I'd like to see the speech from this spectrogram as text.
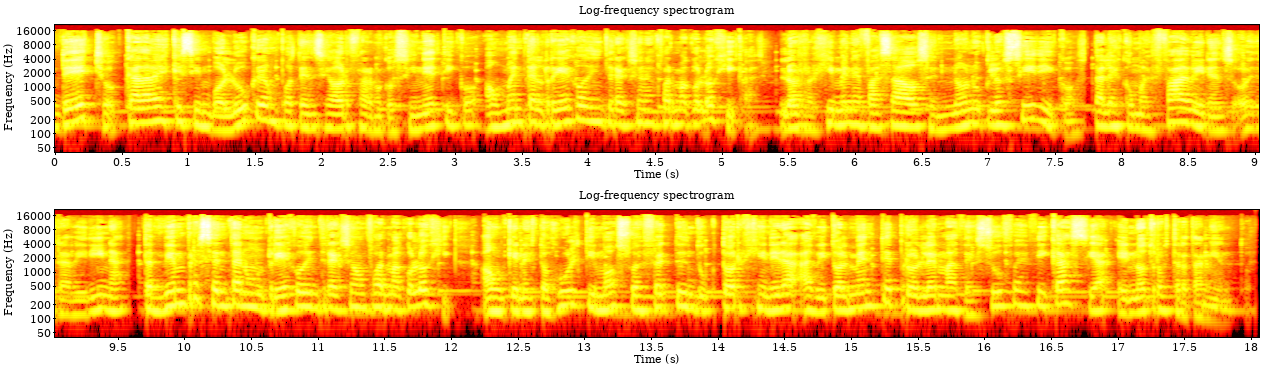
De hecho, cada vez que se involucra un potenciador farmacocinético, aumenta el riesgo de interacciones farmacológicas. Los regímenes basados en no nucleosídicos, tales como efavirenz o etravirina, también presentan un riesgo de interacción farmacológica, aunque en estos últimos su efecto inductor genera habitualmente problemas de su eficacia en otros tratamientos.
